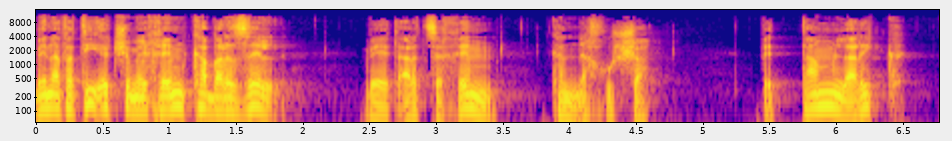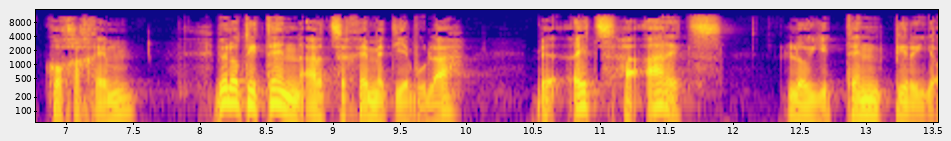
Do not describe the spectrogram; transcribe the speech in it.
ונתתי את שמכם כברזל, ואת ארצכם כנחושה. תם לריק כוחכם, ולא תיתן ארצכם את יבולה, ועץ הארץ לא ייתן פריו.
